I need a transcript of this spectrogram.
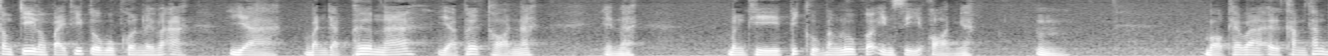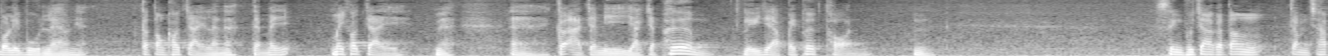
ต้องจี้ลงไปที่ตัวบุคคลเลยว่าอะอย่าบัญญัติเพิ่มนะ อย่าเพิกถอนนะ เห็นไหมบางทีพิกขุบางรูปก็อินทรีย์อ่อนไงอืม บอกแค่ว่า เออคำท่านบริบูรณ์แล้วเนี่ย ก็ต้องเข้าใจแล้วนะ แต่ไม่ไม่เข้าใจนะก็อาจจะมีอยากจะเพิ่ม หรืออยากไปเพิกถอน อ ซึ่งพระเจ้าก็ต้องกำชับ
